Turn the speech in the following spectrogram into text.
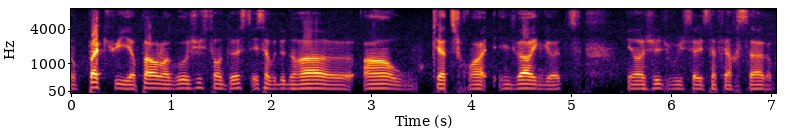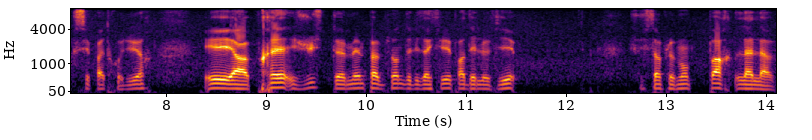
Donc pas cuit, pas en lingot, juste en dust, et ça vous donnera euh, un ou quatre, je crois, Invar ingot. Et ensuite, vous savez ça faire ça, donc c'est pas trop dur. Et après, juste même pas besoin de les activer par des leviers simplement par la lave.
